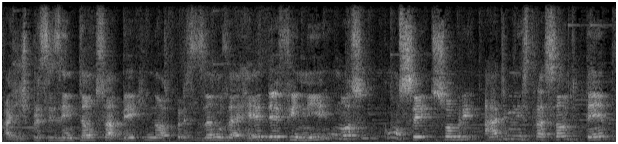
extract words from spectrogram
A gente precisa então saber que nós precisamos é redefinir o nosso conceito sobre administração de tempo.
